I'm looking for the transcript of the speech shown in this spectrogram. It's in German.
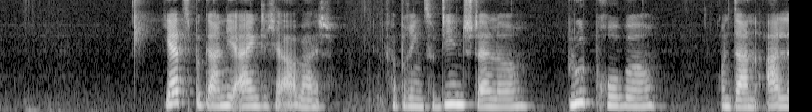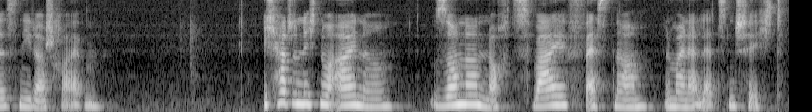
Jetzt begann die eigentliche Arbeit. Verbringen zur Dienststelle, Blutprobe und dann alles niederschreiben. Ich hatte nicht nur eine, sondern noch zwei Festnahmen in meiner letzten Schicht.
